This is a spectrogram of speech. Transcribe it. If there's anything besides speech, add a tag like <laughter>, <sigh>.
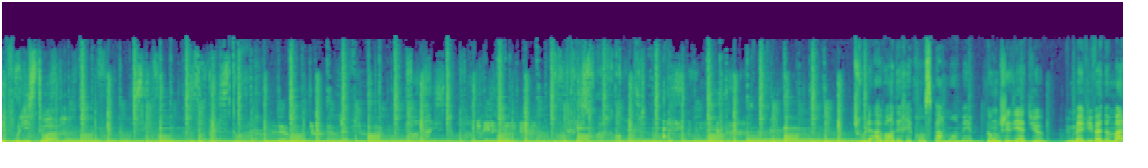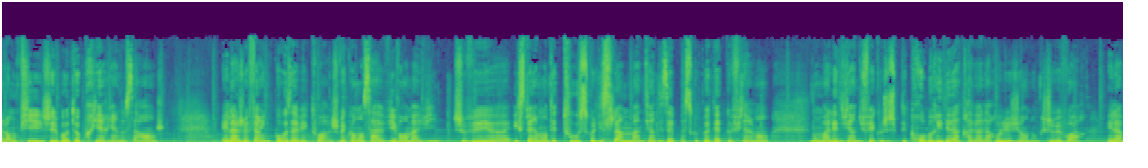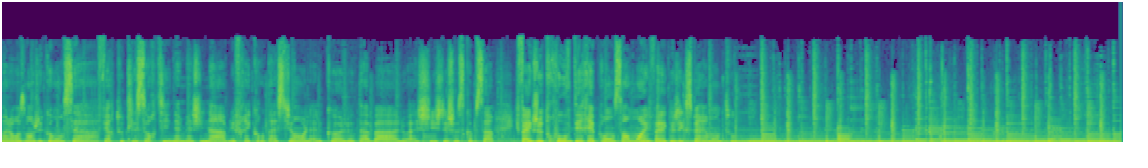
C'est vous l'histoire. Je voulais avoir des réponses par moi-même. Donc j'ai dit à Dieu, ma vie va de mal en pis, j'ai beau te prier, rien ne s'arrange. Et là, je vais faire une pause avec toi. Je vais commencer à vivre ma vie. Je vais euh, expérimenter tout ce que l'islam m'interdisait parce que peut-être que finalement, mon mal-être vient du fait que je suis peut-être trop bridée à travers la religion. Donc, je vais voir. Et là, malheureusement, j'ai commencé à faire toutes les sorties inimaginables, les fréquentations, l'alcool, le tabac, le hashish, des choses comme ça. Il fallait que je trouve des réponses en moi. Il fallait que j'expérimente tout.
